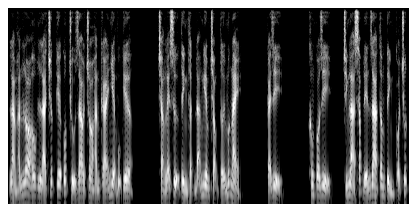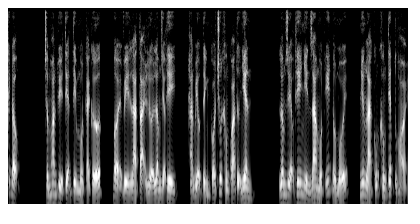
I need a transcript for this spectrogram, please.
làm hắn lo âu là trước kia quốc chủ giao cho hắn cái nhiệm vụ kia. Chẳng lẽ sự tình thật đã nghiêm trọng tới mức này? Cái gì? Không có gì, chính là sắp đến ra tâm tình có chút kích động. Trầm hoan tùy tiện tìm một cái cớ, bởi vì là tại lừa lâm diệu thi, hắn biểu tình có chút không quá tự nhiên. Lâm diệu thi nhìn ra một ít đầu mối, nhưng là cũng không tiếp tục hỏi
